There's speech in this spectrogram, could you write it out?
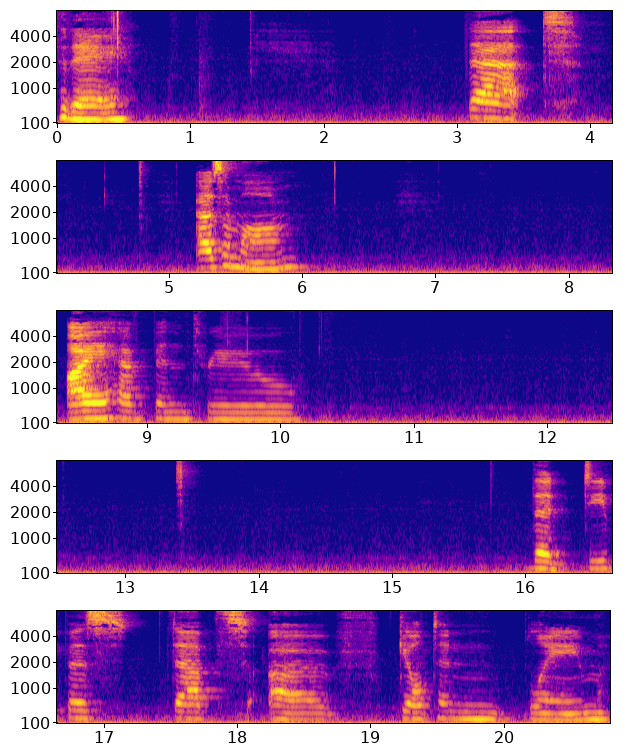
today? that as a mom, I have been through the deepest depths of guilt and blame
